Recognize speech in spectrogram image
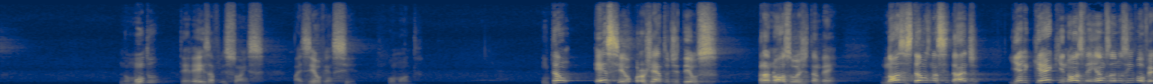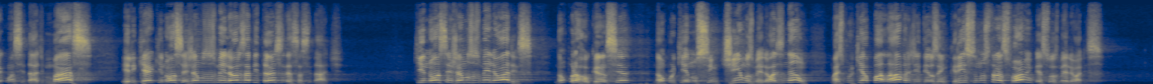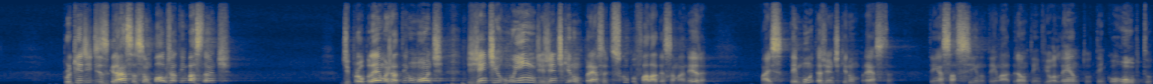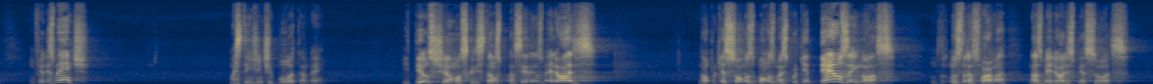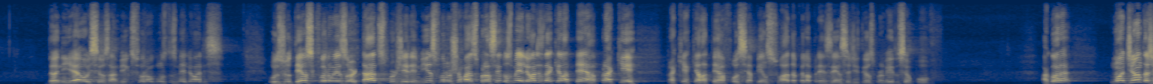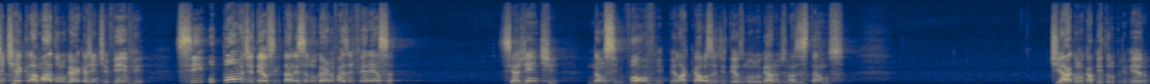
No mundo tereis aflições, mas eu venci o mundo. Então, esse é o projeto de Deus para nós hoje também. Nós estamos na cidade e Ele quer que nós venhamos a nos envolver com a cidade, mas Ele quer que nós sejamos os melhores habitantes dessa cidade. Que nós sejamos os melhores, não por arrogância, não porque nos sentimos melhores, não, mas porque a palavra de Deus em Cristo nos transforma em pessoas melhores. Porque de desgraça, São Paulo já tem bastante. De problema já tem um monte. De gente ruim, de gente que não presta. Desculpa falar dessa maneira, mas tem muita gente que não presta. Tem assassino, tem ladrão, tem violento, tem corrupto. Infelizmente. Mas tem gente boa também. E Deus chama os cristãos para serem os melhores. Não porque somos bons, mas porque Deus em nós nos transforma nas melhores pessoas. Daniel e seus amigos foram alguns dos melhores. Os judeus que foram exortados por Jeremias foram chamados para ser os melhores daquela terra. Para quê? Para que aquela terra fosse abençoada pela presença de Deus por meio do seu povo. Agora, não adianta a gente reclamar do lugar que a gente vive se o povo de Deus que está nesse lugar não faz a diferença. Se a gente não se envolve pela causa de Deus no lugar onde nós estamos. Tiago, no capítulo 1,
